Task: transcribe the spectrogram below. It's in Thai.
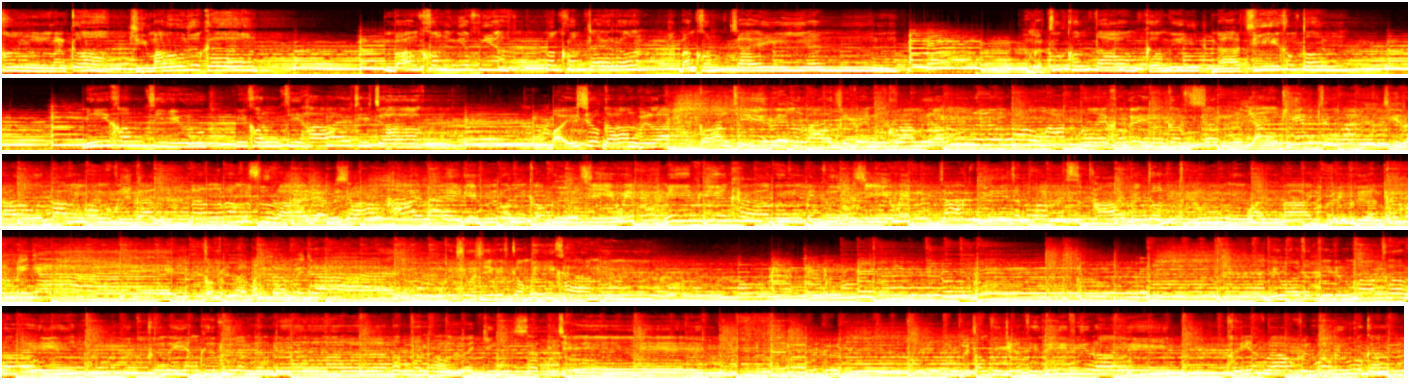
คนมันก็ขี้เมาเหลือเกิน บางคนเงียบเงียบบางคนใจร้อน บางคนใจเย็นและทุกคนต่างก็มีหน้าที่ของตน มีคนที่อยู่ มีคนที่หายที่จากไปชั่วการเวลาก่อนที่เรื่องราวจะเป็นคว องกับฉันยังคิดถึงวันที่เราตั้งวงคุยกัน นั่งรำสุรายันเช้าหายไปดินรนก็เพื่อชีวิต มีเพียงแค่มึงเป็นเพื่อนชีวิต จากนี้จนวันสุดท้ายไปจนถึงวันตาย เป็นเพื่อนกันมันไม่ง่ายก็เป็นละมันเดินไม่ได้ เป็นชั่วชีวิตก็ไมีแค่ามึง ราจะตีกันมากเท่าไรเพื่อนก็ยังคือเพื่อนเดิมเดิมและยิ่งสัดเจนไม่ต้องพูดเยอะพี่รีพี่ไรพยักเราเป็นว่ารู้กัน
